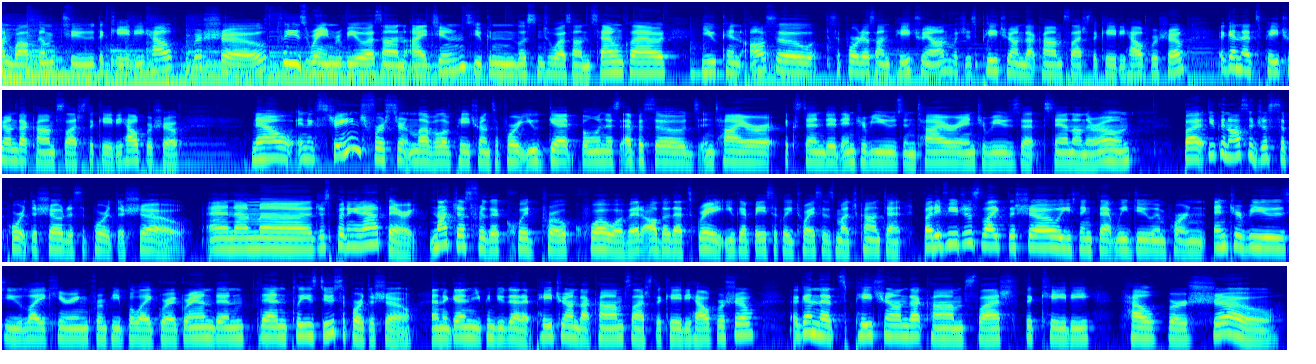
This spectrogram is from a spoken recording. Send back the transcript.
And welcome to the Katie Halper Show. Please rate and review us on iTunes. You can listen to us on SoundCloud. You can also support us on Patreon, which is patreon.com slash the Katie Halper Show. Again, that's patreon.com slash the Katie Halper Show. Now, in exchange for a certain level of Patreon support, you get bonus episodes, entire extended interviews, entire interviews that stand on their own. But you can also just support the show to support the show. And I'm uh, just putting it out there. Not just for the quid pro quo of it, although that's great. You get basically twice as much content. But if you just like the show, you think that we do important interviews, you like hearing from people like Greg Grandin, then please do support the show. And again, you can do that at patreon.com slash the Katie Halper Show. Again, that's patreon.com slash the Katie Halper Show.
